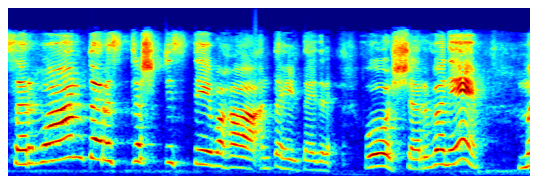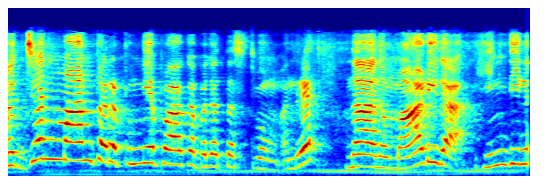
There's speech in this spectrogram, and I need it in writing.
ಸರ್ವಾಂತರಷ್ಟಷ್ಟಿಸ್ತೇವಹ ಅಂತ ಹೇಳ್ತಾ ಇದ್ದಾರೆ. ಓ ಶರ್ವನೇ, ಮಜ್ಜನ್ಮಾಂತರ ಪುಣ್ಯಪಾಕ ಬಲತಸ್ತ್ವಂ ಅಂದ್ರೆ ನಾನು ಮಾಡಿದ ಹಿಂದಿನ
